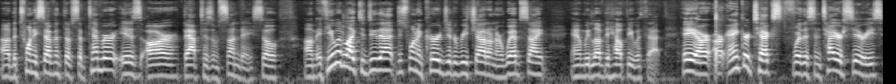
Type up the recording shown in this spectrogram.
uh, the 27th of September is our baptism Sunday. So um, if you would like to do that, just want to encourage you to reach out on our website, and we'd love to help you with that. Hey, our, our anchor text for this entire series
